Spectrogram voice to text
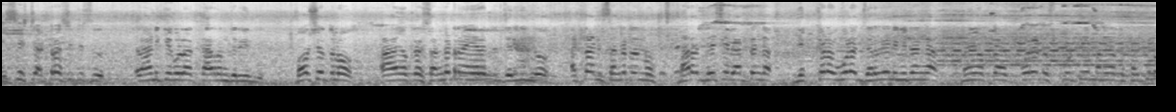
SC ST atrocities రానికి కూడా కారణం జరిగింది. భవిష్యత్తులో ఆ యొక్క సంఘటన ఏదైతే జరిగిందో అట్లాంటి సంఘటనను భారతదేశ వ్యాప్తంగా ఎక్కడ కూడా జరగని విధంగా మన యొక్క పోరాట స్ఫూర్తి మన యొక్క ప్రతిభ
